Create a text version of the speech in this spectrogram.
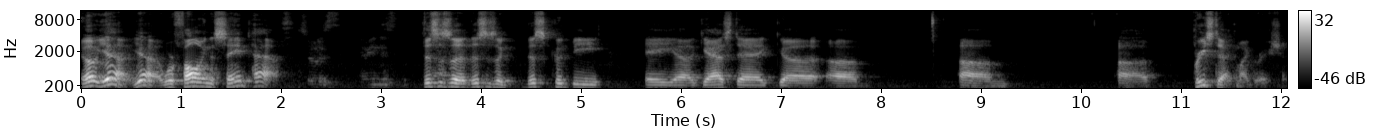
Oh yeah, yeah, we're following the same path. So is I mean, is this is a this is a this could be a uh, Gazdag uh, um, um, uh, pre-stack migration.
